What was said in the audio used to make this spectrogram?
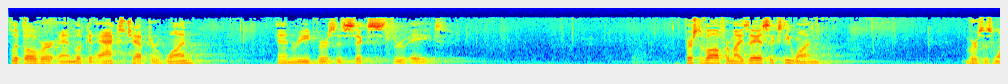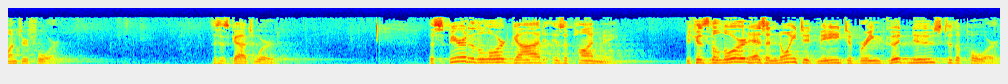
flip over and look at Acts chapter 1 and read verses 6 through 8. First of all, from Isaiah 61, verses 1 through 4. This is God's Word. The Spirit of the Lord God is upon me, because the Lord has anointed me to bring good news to the poor.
